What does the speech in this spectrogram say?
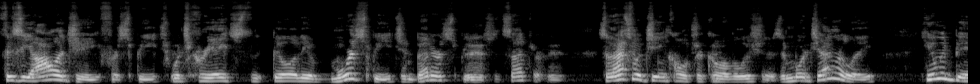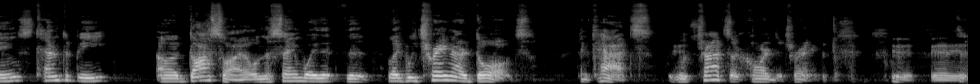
physiology for speech, which creates the ability of more speech and better speech, Yeah. etc. Yeah. So that's what gene culture coevolution is. And more generally, human beings tend to be uh, docile in the same way that, like, we train our dogs and cats. Well, cats are hard to train, Yeah, yeah, yeah.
